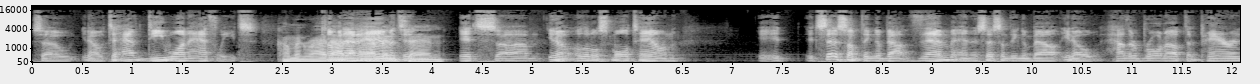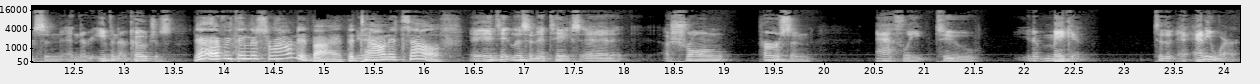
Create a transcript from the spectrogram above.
So, you know, to have D1 athletes Coming right coming out of out of Hammonton. Hammonton, it's, um, you know, a little small town. It, it says something about them, and it says something about, you know, how they're brought up, their parents, and, and their, even their coaches. Yeah, everything they're surrounded by. The town itself. It, it listen. It takes a, a strong person, athlete to you know make it to the anywhere.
